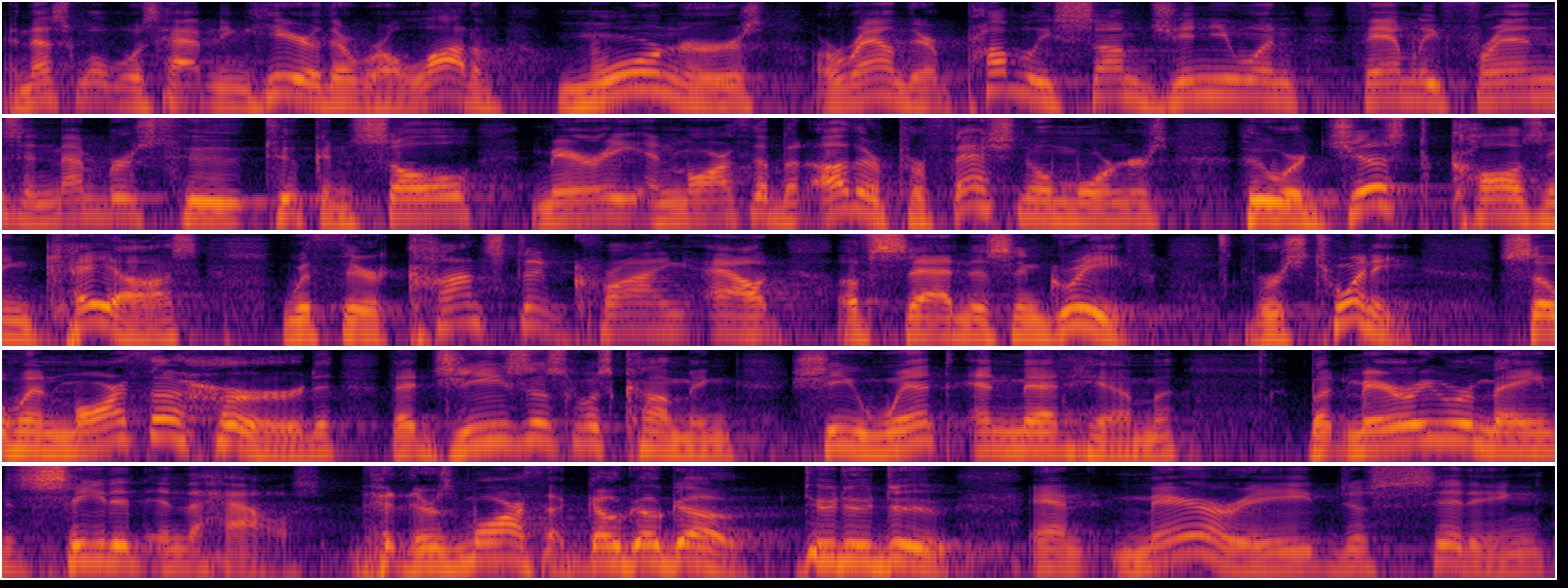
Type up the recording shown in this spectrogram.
And that's what was happening here. There were a lot of mourners around there, probably some genuine family friends and members who, to console Mary and Martha, but other professional mourners who were just causing chaos with their constant crying out of sadness and grief. Verse 20 So when Martha heard that Jesus was coming, she went and met him but Mary remained seated in the house. There's Martha, go, go, go, do, do, do. And Mary just sitting,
